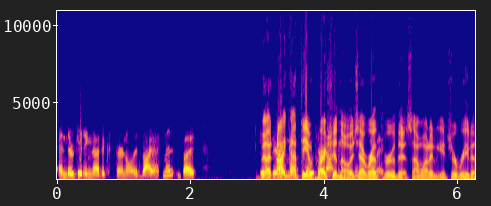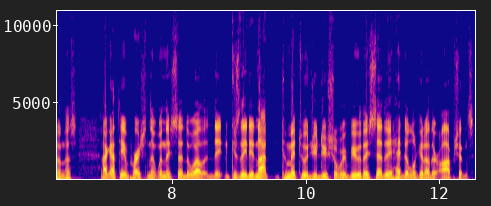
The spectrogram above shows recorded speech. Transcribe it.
and they're getting that external advisement, but. But I got the so impression, though, as I read through this, I wanted to get your read on this. I got the impression that when they said, the well, because they, did not commit to a judicial review, they said they had to look at other options,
